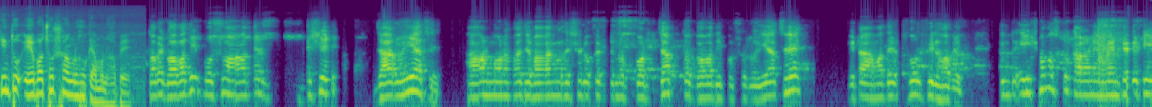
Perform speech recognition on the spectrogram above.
কিন্তু এবছর সংগ্রহ কেমন হবে? তবে গবাদি পশু আমাদের দেশে যা রহিয়াছে আমার মনে হয় যে বাংলাদেশের লোকের জন্য পর্যাপ্ত গবাদি পশু রহিয়াছে এটা আমাদের ফুলফিল হবে। কিন্তু এই সমস্ত কারণে মেন্টালিটি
